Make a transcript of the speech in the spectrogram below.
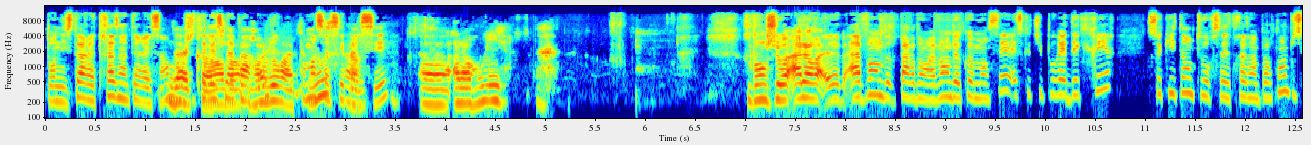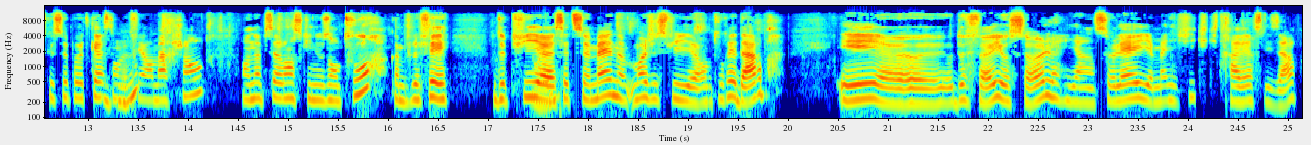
Ton, histoire est très intéressante. Donc je te laisse la parole. Bonjour à Comment ça s'est passé? Euh, Alors oui. Bonjour. Alors, euh, avant de, pardon, avant de commencer, est-ce que tu pourrais décrire ce qui t'entoure, c'est très important puisque ce podcast, on le mhm. fait en marchant, en observant ce qui nous entoure, comme je le fais depuis euh, cette semaine. Moi, je suis entourée d'arbres et euh, de feuilles au sol. Il y a un soleil magnifique qui traverse les arbres.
